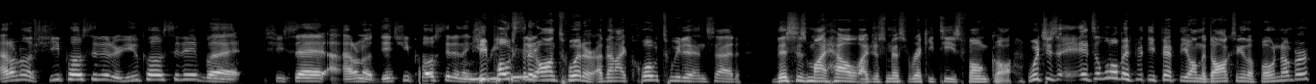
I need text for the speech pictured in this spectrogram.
I don't know if she posted it or you posted it, but she said I don't know. Did she post it and then she posted it? it on Twitter and then I quote tweeted it and said this is my hell. I just missed Ricky T's phone call, which is it's a little bit 50 50 on the doxing of the phone number,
